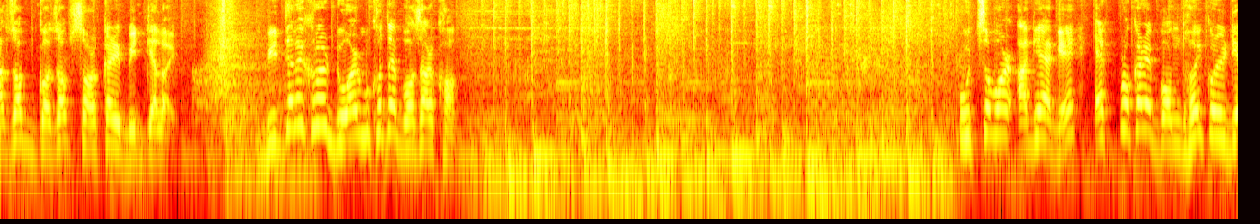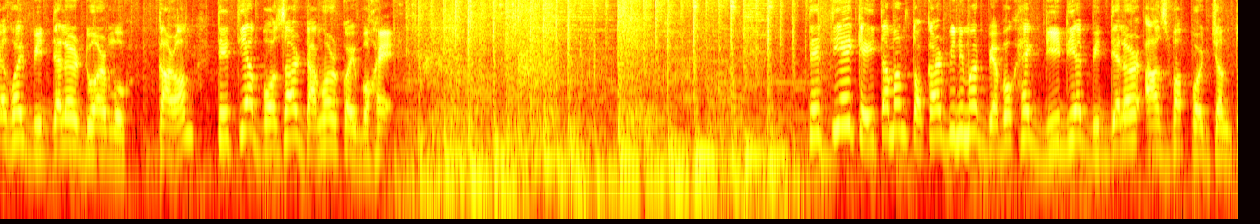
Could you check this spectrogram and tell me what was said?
আজব গজব চৰকাৰী বিদ্যালয়। বিদ্যালয়খনৰ দুৱাৰ মুখতে বজাৰখন। উৎসৱৰ আগে আগে এক প্ৰকাৰে বন্ধই কৰি দিয়া হয় বিদ্যালয়ৰ দুৱাৰমুখ কাৰণ তেতিয়া বজাৰ ডাঙৰকৈ বহে। তেতিয়াই কেইটামান টকাৰ বিনিময়ত ব্যৱসায়িক দি দিয়ে বিদ্যালয়ৰ আচবাব পৰ্যন্ত।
